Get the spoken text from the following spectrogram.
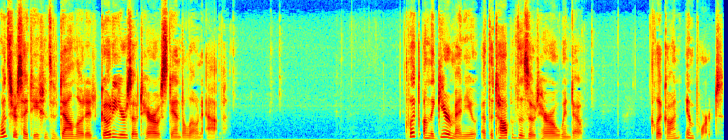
Once your citations have downloaded, go to your Zotero standalone app. Click on the Gear menu at the top of the Zotero window. Click on Import.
